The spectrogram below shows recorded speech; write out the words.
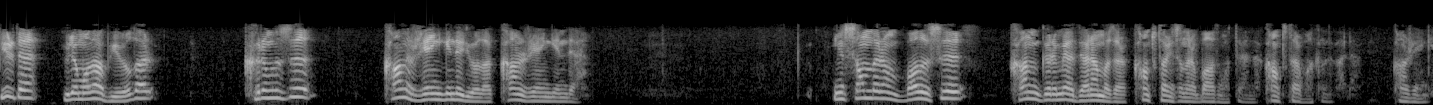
Bir de ulemalar buyuruyorlar kırmızı kan renginde diyorlar. Kan renginde. İnsanların bazısı kan görmeye dayanamazlar. Kan tutar insanlara bazı muhtemelen. Kan tutar bakın böyle. Kan rengi.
